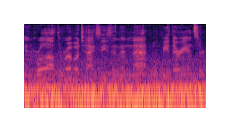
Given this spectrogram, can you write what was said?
and roll out the robo taxis, and then that will be their answer.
